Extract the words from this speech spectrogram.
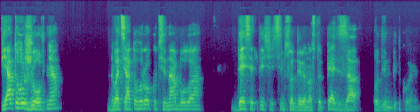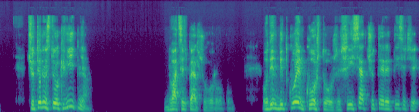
5 жовтня 2020 року ціна була 10 795 за один біткоін. 14 квітня 2021 року один біткоін коштував вже 64 тисячі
